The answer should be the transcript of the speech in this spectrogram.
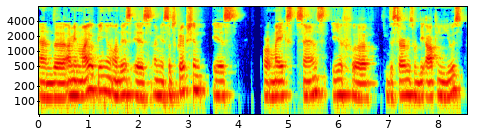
And uh, I mean, my opinion on this is, I mean, subscription is or makes sense if uh, the service or the app you use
